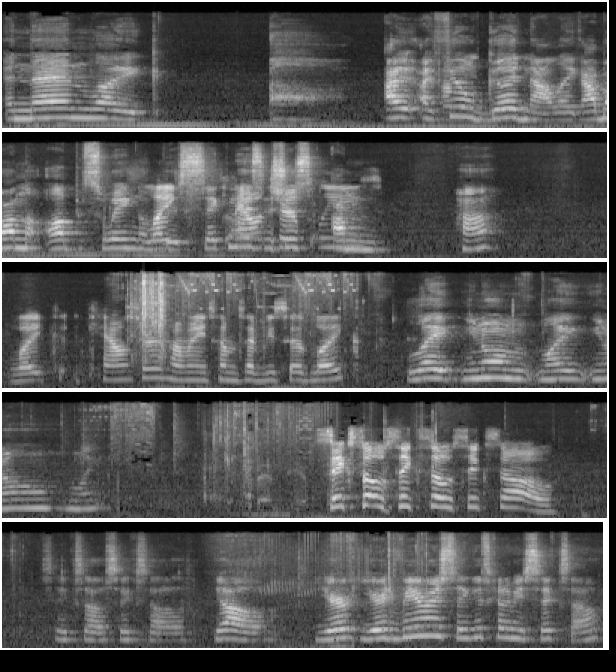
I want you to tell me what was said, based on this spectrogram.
and then like, oh, I I um, feel good now. Like I'm on the upswing of Like, this sickness. It's just um, please? I'm, huh? Like counter? How many times have you said like? Like you know, I'm like you know, like Six oh six oh six oh. six oh six oh. Yo, your your viewers think it's gonna be six oh.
